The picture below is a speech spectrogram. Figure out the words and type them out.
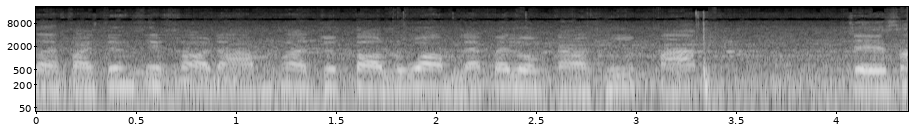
สายไฟเส้นสีขาวดำผ่านจุดต่อร่วม และไปลงกาวที่ปลั๊ก J2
